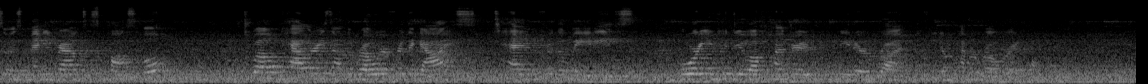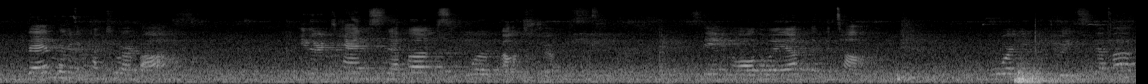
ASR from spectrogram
so as many rounds as possible. 12 calories on the rower for guys, 10 for the ladies, or you can do a 100 meter run if you don't have a rower at home. Then we're going to come to our box, either 10 step ups or box jumps, standing all the way up at the top. Or you can do a step up,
